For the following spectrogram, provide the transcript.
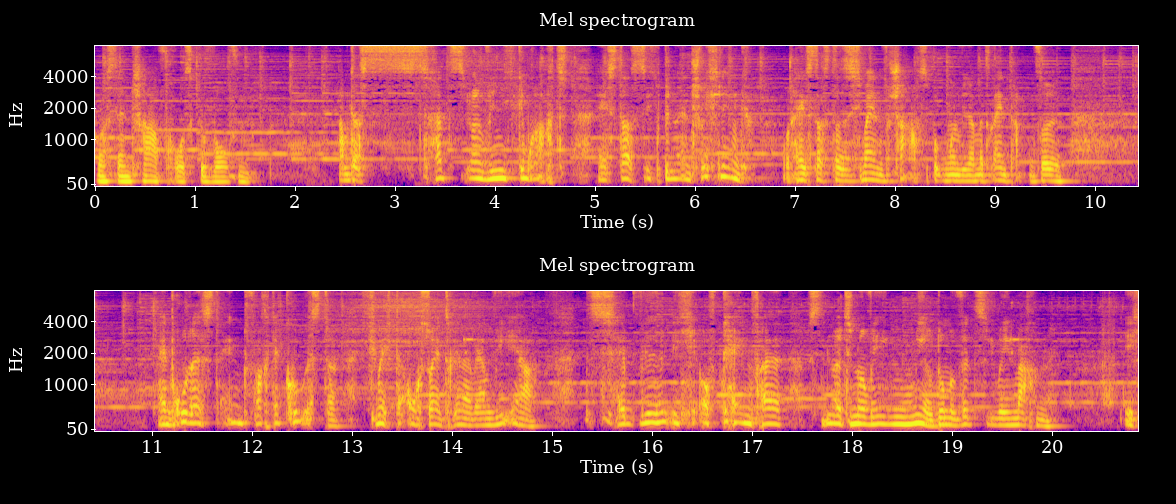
Du hast dein Schaf rausgeworfen. Aber das hat's irgendwie nicht gebracht. Heißt das, ich bin ein Schwächling? Oder heißt das, dass ich meinen Schafs-Pokémon wieder mit reinpacken soll? Mein Bruder ist einfach der Coolste. Ich möchte auch so ein Trainer werden wie er. Deshalb will ich auf keinen Fall, dass die Leute nur wegen mir dumme Witze über ihn machen. Ich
